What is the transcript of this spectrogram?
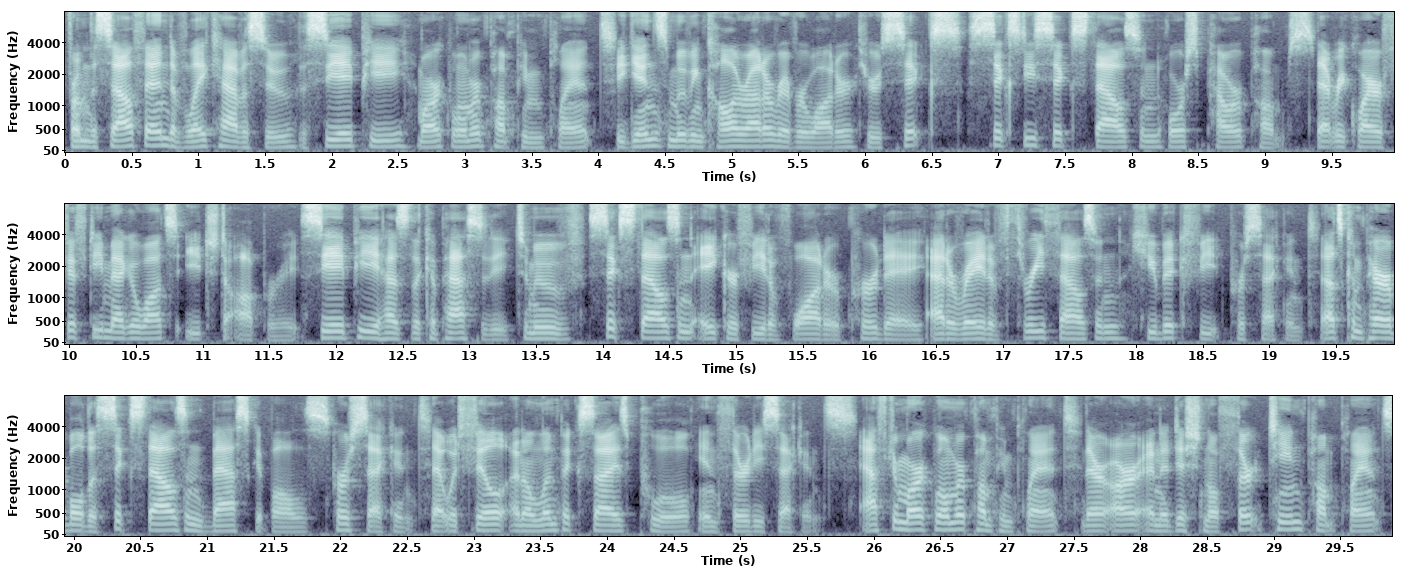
From the south end of Lake Havasu, the CAP Mark Wilmer pumping plant begins moving Colorado River water through six 66,000 horsepower pumps that require 50 megawatts each to operate. CAP has the capacity to move 6,000 acre feet of water per day at a rate of 3,000 cubic feet per second. That's comparable to 6,000 basketballs per second that would fill an Olympic sized pool in 30 seconds. After Mark Wilmer pumping plant, there are an additional 13 pump plants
